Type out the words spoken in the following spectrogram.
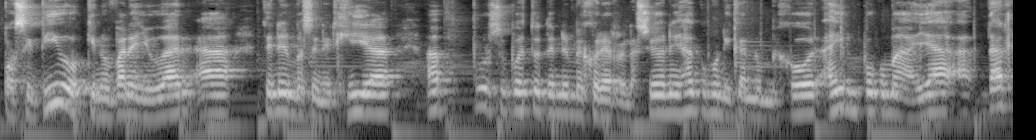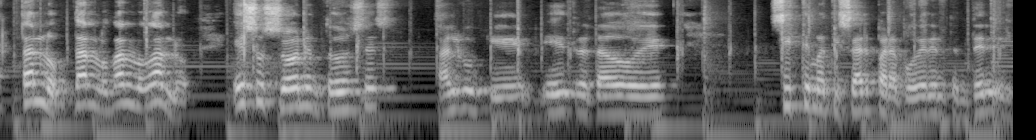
positivos que nos van a ayudar a tener más energía, a por supuesto tener mejores relaciones, a comunicarnos mejor, a ir un poco más allá, a dar, darlo, darlo, darlo, darlo. Esos son entonces algo que he tratado de sistematizar para poder entender el,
